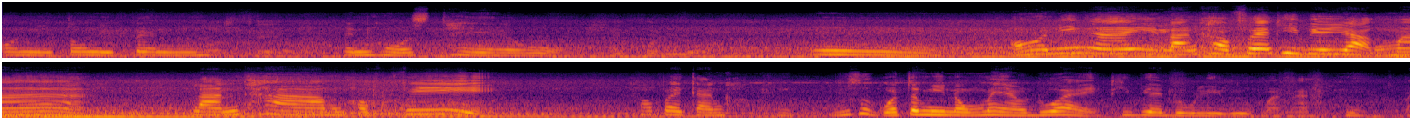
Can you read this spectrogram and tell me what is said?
อันนี้ตรงนี้เป็นโฮสเทลเป็นโฮสเทลที่คนอยู่อืมอ๋อ นี่ไง ร้านคาเฟ่ที่เบียร์อยากมา ร้านไทม์คอฟฟี่ เข้าไปกัน รู้สึกว่าจะมีน้องแมวด้วยที่เบียร์ดูรีวิวมานะนี่ไป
